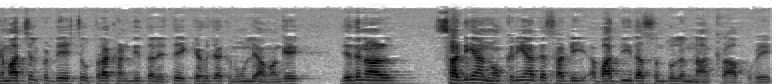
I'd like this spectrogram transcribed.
ਹਿਮਾਚਲ ਪ੍ਰਦੇਸ਼ ਤੇ ਉੱਤਰਾਖੰਡ ਦੀ ਤਰ੍ਹਾਂ ਤੇ ਇੱਕ ਇਹੋ ਜਿਹਾ ਕਾਨੂੰਨ ਲਿਆਵਾਂਗੇ, ਜਿਹਦੇ ਨਾਲ ਸਾਡੀਆਂ ਨੌਕਰੀਆਂ ਤੇ ਸਾਡੀ ਆਬਾਦੀ ਦਾ ਸੰਤੁਲਨ ਨਾ ਖਰਾਬ ਹੋਵੇ।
